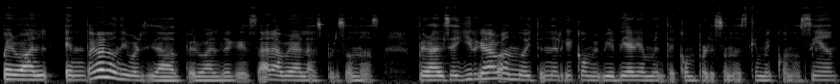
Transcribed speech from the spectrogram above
Pero al entrar a la universidad, pero al regresar a ver a las personas, pero al seguir grabando y tener que convivir diariamente con personas que me conocían,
